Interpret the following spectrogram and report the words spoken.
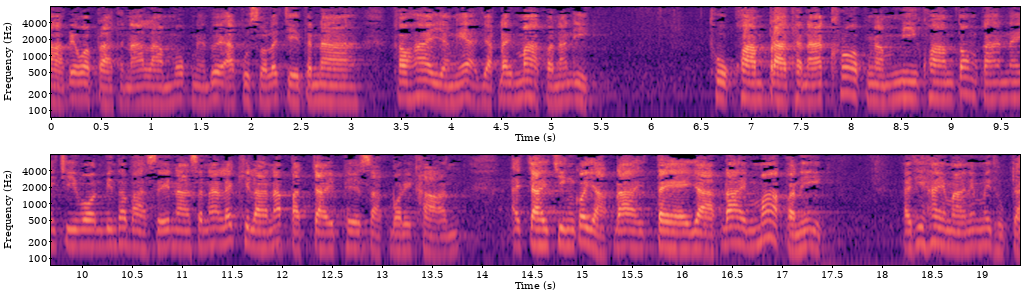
บาปเรียกว่าปรารถนาลามกเนี่ยด้วยอกุศลเจตนาเข้าให้อย่างเงี้ยอยากได้มากกว่านั้นอีก ถูกความปรารถนาครอบงำมีความต้องการในจีวรบินทบาทเสนาสนะและคิลานปัจจัยเพศัตบริขารไอ้ใจจริงก็อยากได้ แต่อยากได้มากกว่านี้อีกไอ้ที่ให้มานี่ไม่ถูกใจ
